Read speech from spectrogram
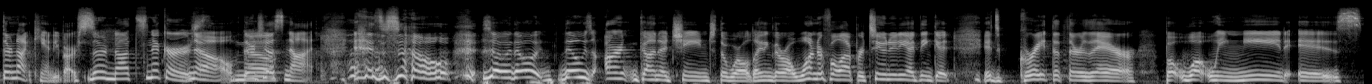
they're not candy bars. They're not Snickers. No, they're just not. And so, so those, those aren't gonna change the world. I think they're a wonderful opportunity. I think it it's great that they're there. But what we need is,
